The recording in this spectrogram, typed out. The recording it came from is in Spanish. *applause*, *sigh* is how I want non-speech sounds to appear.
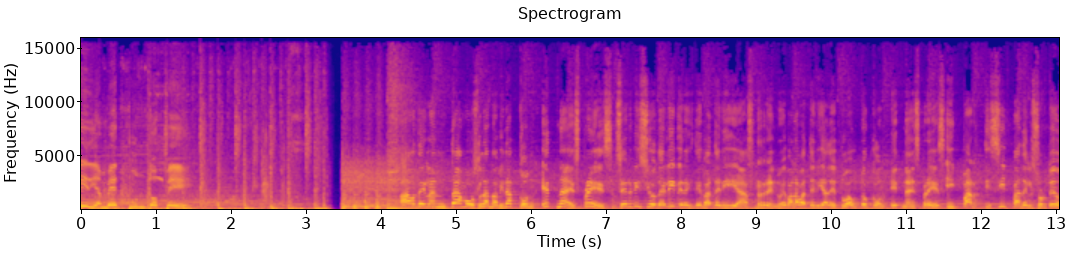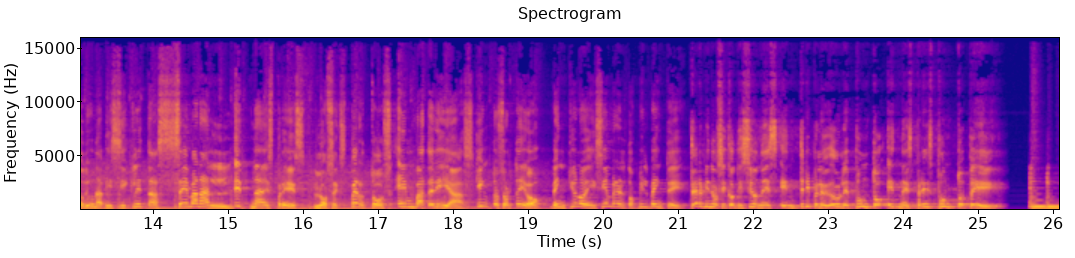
meridianbet.p. Adelantamos la Navidad con Etna Express, servicio delivery de baterías. Renueva la batería de tu auto con Etna Express y participa del sorteo de una bicicleta semanal. Etna Express, los expertos en baterías. Quinto sorteo, 21 de diciembre del 2020. Términos y condiciones en www.etnaexpress.p.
